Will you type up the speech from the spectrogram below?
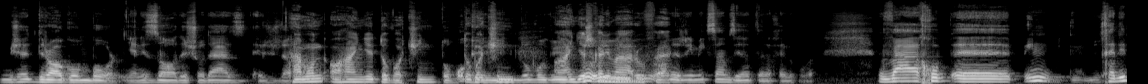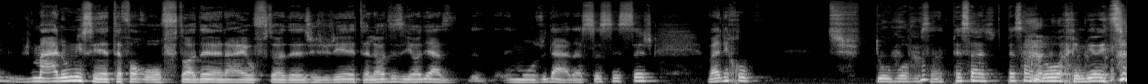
میشه دراگون بورن یعنی زاده شده از اجدها همون آهنگ دوواکین دوواکین دوواکین آهنگش خیلی معروفه. ریمیکس هم زیاد داره خیلی خوبه. و خب این خیلی معلوم نیست این اتفاق افتاده نه افتاده چجوری اطلاعات زیادی از این موضوع در دسترس نیستش. ولی خب دو با مثلا پسر پسر دو باخیم بیا اینجا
